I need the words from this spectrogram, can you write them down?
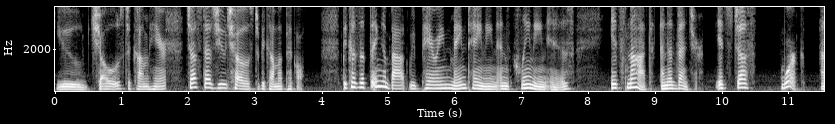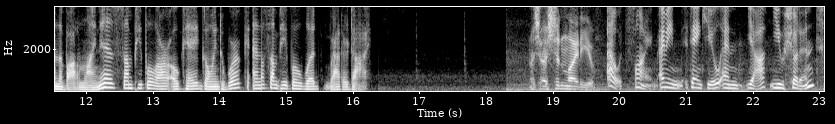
You chose to come here just as you chose to become a pickle. Because the thing about repairing, maintaining, and cleaning is it's not an adventure. It's just work. And the bottom line is some people are okay going to work, and some people would rather die. I, sh- I shouldn't lie to you. Oh, it's fine. I mean, thank you. And yeah, you shouldn't.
